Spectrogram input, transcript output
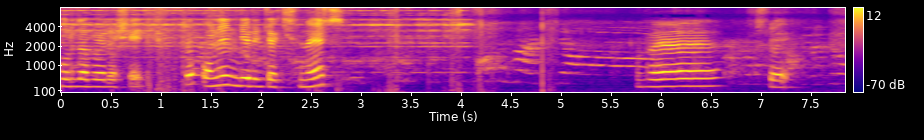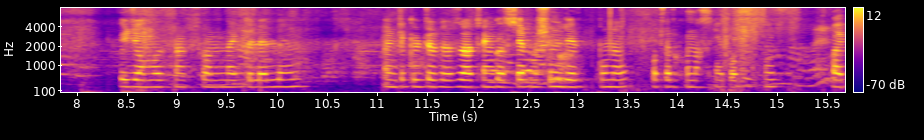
Burada böyle şey çıktı. Onu indireceksiniz. Ve şey videomuzun sonuna gelelim. Önceki videoda zaten göstermişimdir bunu fotoğrafı nasıl yapabilirsiniz. Bye.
